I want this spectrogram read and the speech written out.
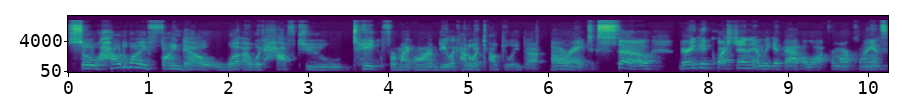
So how do I find out what I would have to take for my RMD? Like how do I calculate that? All right. So, very good question and we get that a lot from our clients.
